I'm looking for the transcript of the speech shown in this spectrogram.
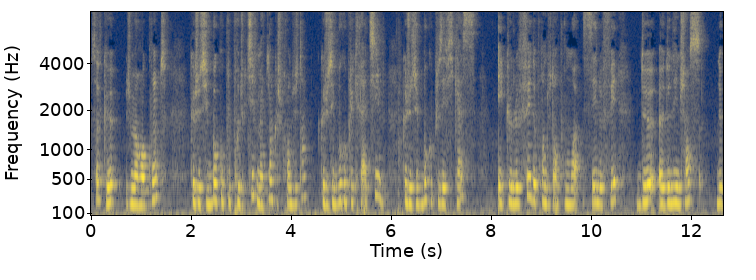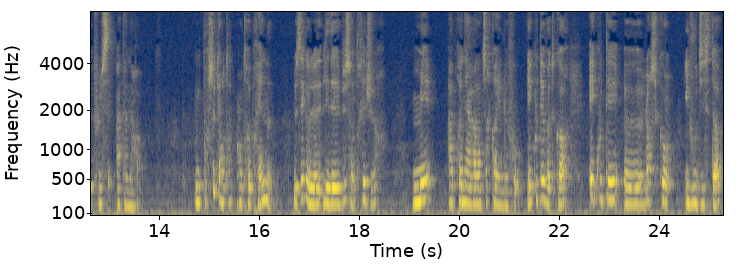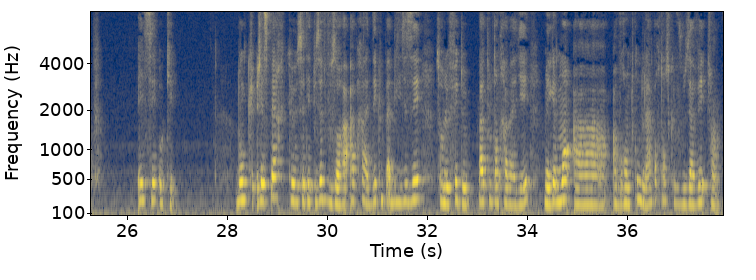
Sauf que je me rends compte que je suis beaucoup plus productive maintenant que je prends du temps que je suis beaucoup plus créative, que je suis beaucoup plus efficace et que le fait de prendre du temps pour moi, c'est le fait de euh, donner une chance de plus à Tanara. Donc pour ceux qui entreprennent, je sais que les débuts sont très durs, mais apprenez à ralentir quand il le faut. Écoutez votre corps, écoutez euh, lorsqu'il vous dit stop, et c'est ok. Donc j'espère que cet épisode vous aura appris à déculpabiliser sur le fait de pas tout le temps travailler, mais également à, vous rendre compte de l'importance que vous avez, enfin,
